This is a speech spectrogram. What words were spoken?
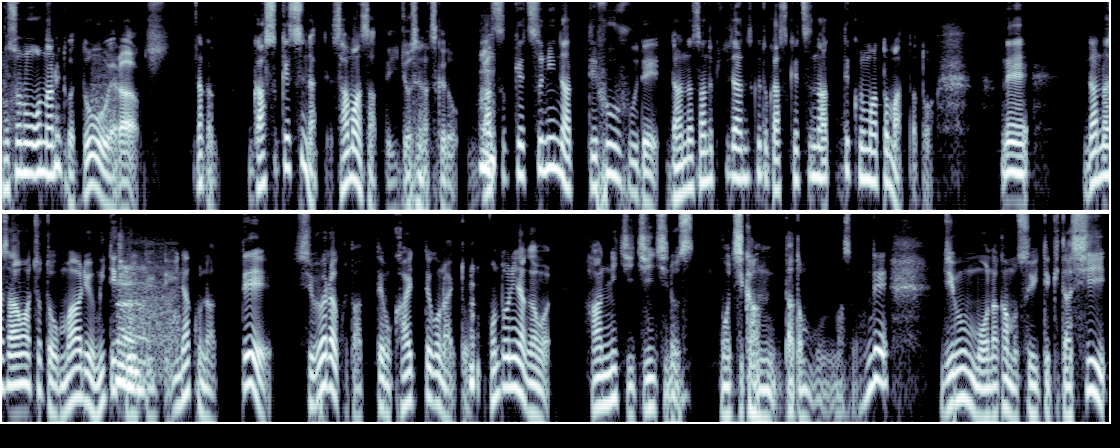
で、その女の人がどうやら、なんか、ガス欠になって、サマンサっていう女性なんですけど、ガス欠になって夫婦で、旦那さんと来てたんですけど、ガス欠になって車止まったと。で、旦那さんはちょっと周りを見てくれって言っていなくなって、しばらく経っても帰ってこないと。本当になんかもう半日一日のもう時間だと思いますよ。で、自分もお腹も空いてきたし、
